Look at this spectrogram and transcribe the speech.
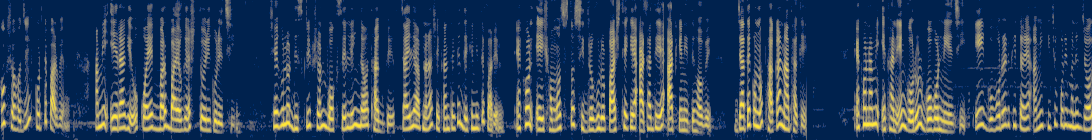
খুব সহজেই করতে পারবেন। আমি এর আগেও কয়েকবার বায়োগ্যাস তৈরি করেছি। সেগুলো ডিসক্রিপশন বক্সে লিঙ্ক দেওয়া থাকবে। চাইলে আপনারা সেখান থেকে দেখে নিতে পারেন। এখন এই সমস্ত ছিদ্রগুলোর পাশ থেকে আঠা দিয়ে আটকে নিতে হবে, যাতে কোনো ফাঁকা না থাকে। এখন আমি এখানে গরুর গোবর নিয়েছি। এই গোবরের ভিতরে আমি কিছু পরিমাণে জল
